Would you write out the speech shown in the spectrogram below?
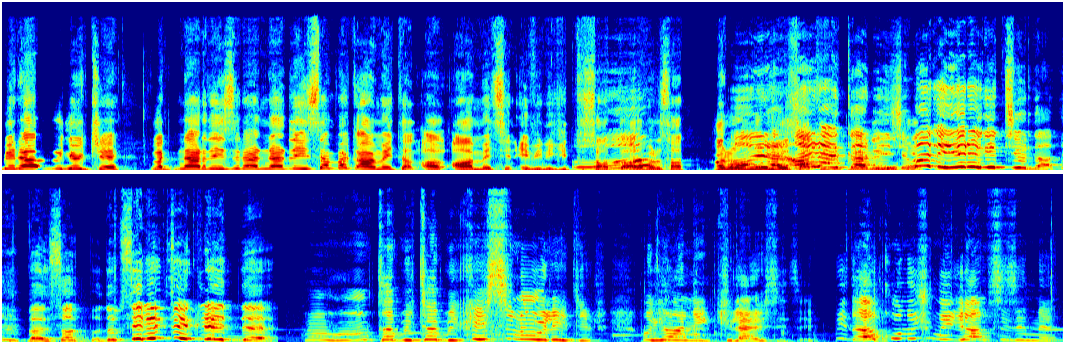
beni alma Gökçe. Bak neredeysen her neredeysen bak Ahmet al. Al Ahmet'in evini gitti sattı arabanı sattı kanalını Aynen bile sattı. aynen dükkanını bile kardeşim sattı. hadi yürü git şuradan. Ben satmadım senin fikrindi. Hı hı, tabii tabii kesin öyledir. İhanetçiler sizi. Bir daha konuşmayacağım sizinle.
